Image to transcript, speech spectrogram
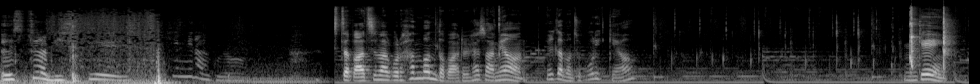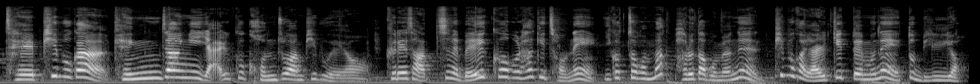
에스트라 미스트의 힘이라고요. 진짜 마지막으로 한 번 더 말을 하자면 일단 먼저 뿌릴게요. 이게 제 피부가 굉장히 얇고 건조한 피부예요. 그래서 아침에 메이크업을 하기 전에 이것저것 막 바르다 보면은 피부가 얇기 때문에 또 밀려.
